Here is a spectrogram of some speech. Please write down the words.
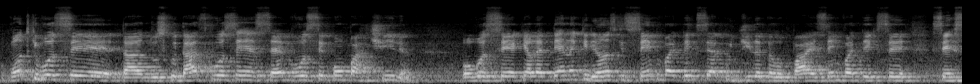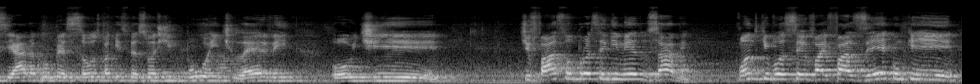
O quanto que você, da, dos cuidados que você recebe, você compartilha. Ou você é aquela eterna criança que sempre vai ter que ser acudida pelo pai, sempre vai ter que ser cerceada por pessoas para que as pessoas te empurrem, te levem ou te, te façam prosseguir mesmo, sabe? Quanto que você vai fazer com que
